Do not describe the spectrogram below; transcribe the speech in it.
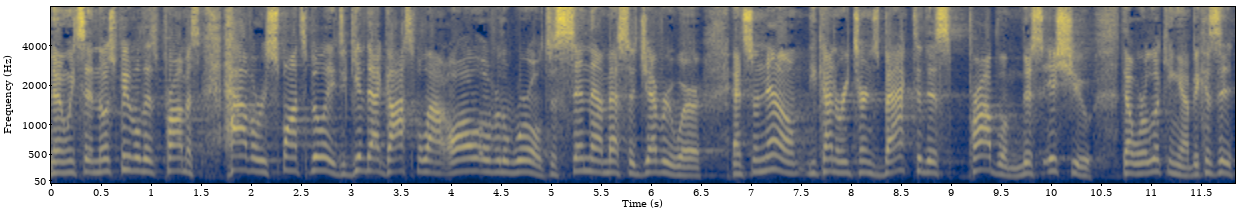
Now, we said those people that's promised have a responsibility to give that gospel out all over the world, to send that message everywhere. And so now he kind of returns back to this problem, this issue that we're looking at, because it,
